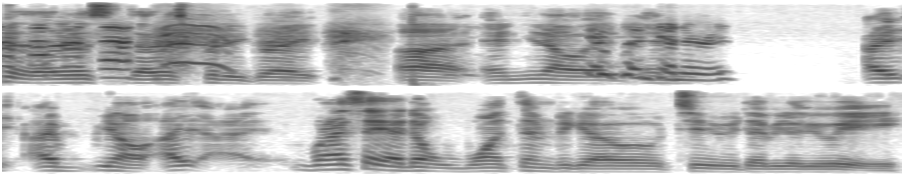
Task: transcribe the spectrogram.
that is that is pretty great. Uh, and you know, You're so and generous. I, I, you know, I, I, when I say I don't want them to go to WWE,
